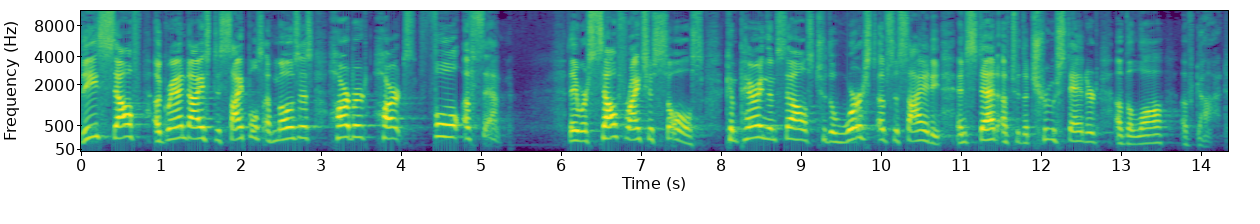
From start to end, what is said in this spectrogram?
These self aggrandized disciples of Moses harbored hearts full of sin. They were self righteous souls, comparing themselves to the worst of society instead of to the true standard of the law of God.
